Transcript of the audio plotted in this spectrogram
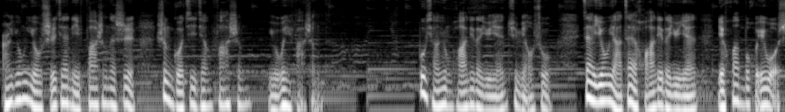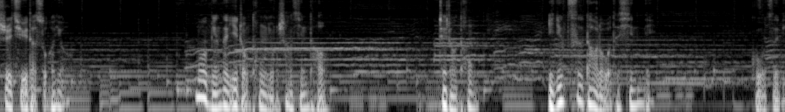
而拥有时间里发生的事，胜过即将发生与未发生的。不想用华丽的语言去描述，再优雅再华丽的语言，也换不回我逝去的所有。莫名的一种痛涌上心头，这种痛。已经刺到了我的心里、骨子里、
